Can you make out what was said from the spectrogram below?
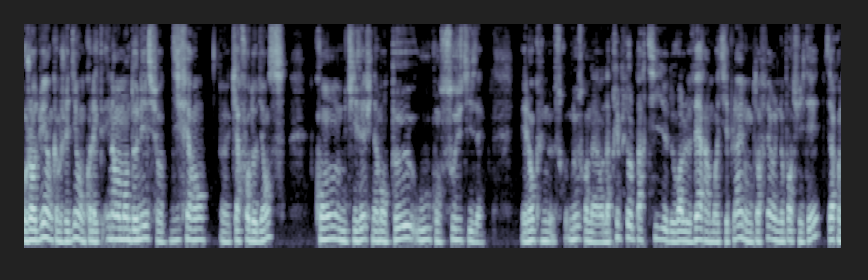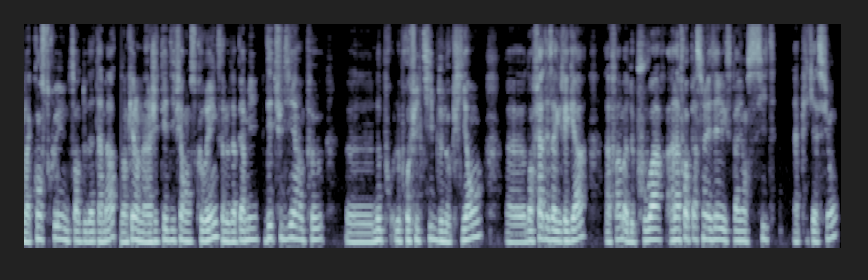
Aujourd'hui, hein, comme je l'ai dit, on collecte énormément de données sur différents euh, carrefours d'audience, qu'on utilisait finalement peu ou qu'on sous-utilisait. Et donc, nous, on a pris plutôt le parti de voir le verre à moitié plein et donc d'en faire une opportunité. C'est-à-dire qu'on a construit une sorte de data mart dans lequel on a injecté différents scorings. Ça nous a permis d'étudier un peu euh, le profil type de nos clients, euh, d'en faire des agrégats afin bah, de pouvoir à la fois personnaliser l'expérience site application,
